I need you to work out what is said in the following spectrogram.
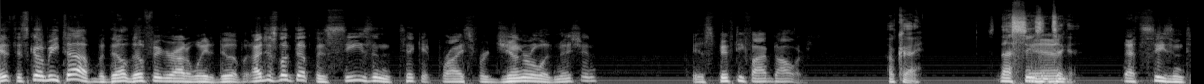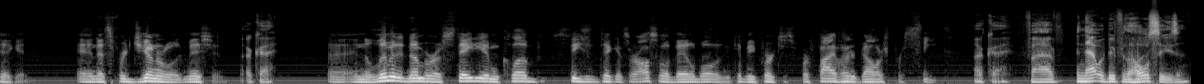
it, it's going to be tough, but they'll they'll figure out a way to do it. But I just looked up the season ticket price for general admission is fifty five dollars. Okay. That's season And- ticket. That's season ticket, and that's for general admission. Okay. Uh, and the limited number of stadium club season tickets are also available and can be purchased for five hundred dollars per seat. Okay. Five. And that would be for the whole season.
